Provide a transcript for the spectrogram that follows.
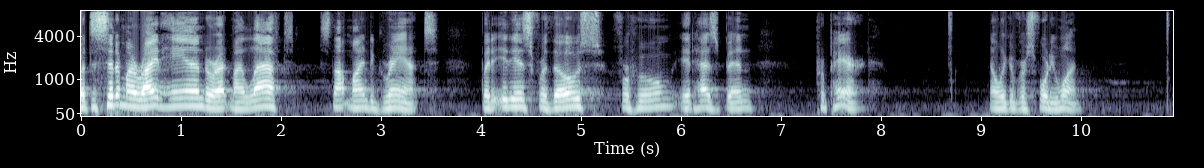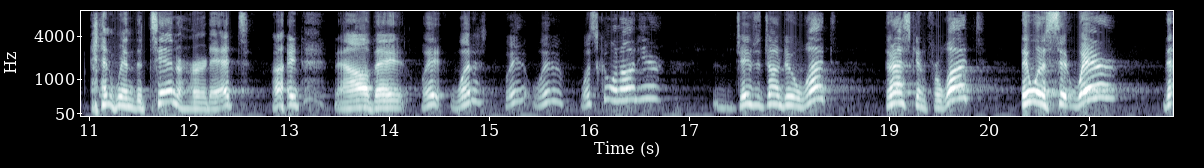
But to sit at my right hand or at my left, it's not mine to grant, but it is for those for whom it has been prepared. Now look at verse 41. And when the ten heard it, right, now they, wait, what wait, wait, what's going on here? James and John doing what? They're asking for what? They want to sit where? They,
